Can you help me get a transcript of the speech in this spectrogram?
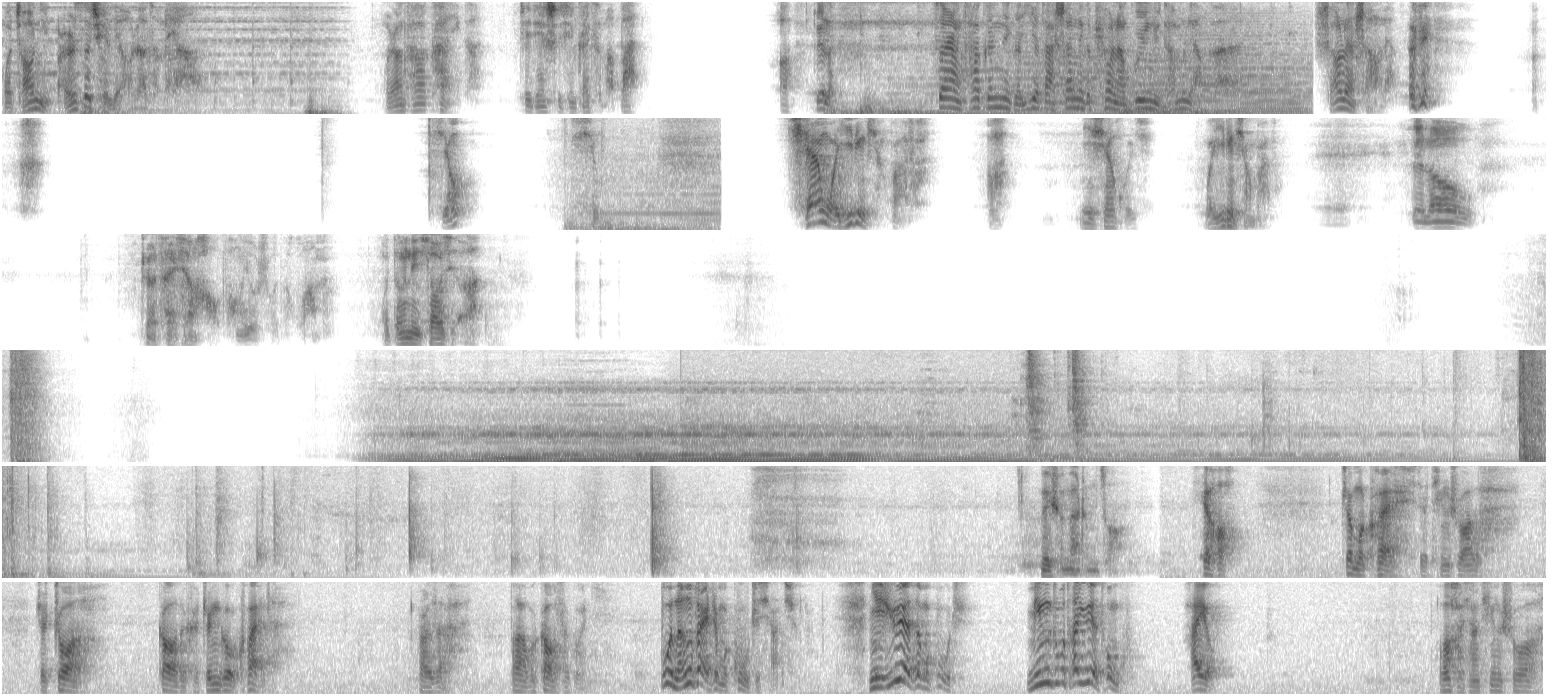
我找你儿子去聊聊怎么样？我让他看一看这件事情该怎么办。啊，对了，再让他跟那个叶大山那个漂亮闺女他们两个商量商量。哎，别，行，行，钱我一定想办法啊！你先回去，我一定想办法。对喽，这才像好朋友说的话嘛。我等你消息啊。为什么要这么做？哟，这么快就听说了，这状告的可真够快的。儿子，爸爸告诉过你，不能再这么固执下去了。你越这么固执，明珠她越痛苦。还有，我好像听说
